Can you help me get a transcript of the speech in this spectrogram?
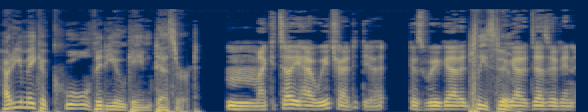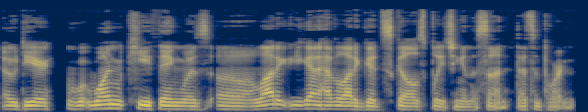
How do you make a cool video game desert? Mm, I could tell you how we tried to do it because we got a Please we do. got a desert in Oh Dear. W- one key thing was uh, a lot of you got to have a lot of good skulls bleaching in the sun. That's important.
